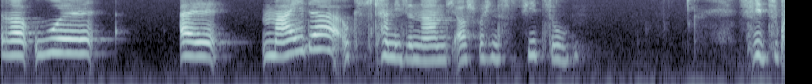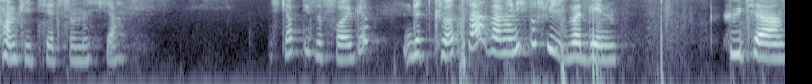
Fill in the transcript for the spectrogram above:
Raoul Almeida. Okay, ich kann diese Namen nicht aussprechen, das ist viel zu viel zu kompliziert für mich, ja. Ich glaube, diese Folge wird kürzer, weil man nicht so viel über den Hüter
